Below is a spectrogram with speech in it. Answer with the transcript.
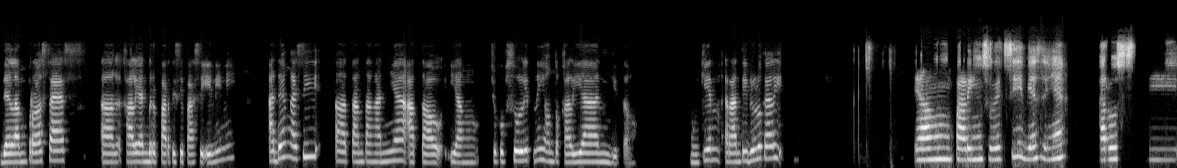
dalam proses uh, kalian berpartisipasi ini nih, ada nggak sih uh, tantangannya atau yang cukup sulit nih untuk kalian gitu? Mungkin Ranti dulu kali. Yang paling sulit sih biasanya harus di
